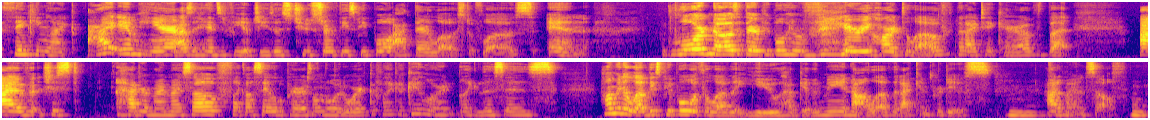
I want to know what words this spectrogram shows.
thinking like I am here as a hands and feet of Jesus to serve these people at their lowest of lows. And Lord knows that there are people who are very hard to love that I take care of, but I've just had to remind myself, like I'll say little prayers on the way to work of like, okay, Lord, like this is help me to love these people with the love that you have given me, and not a love that I can produce mm. out of my own self. Mm.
